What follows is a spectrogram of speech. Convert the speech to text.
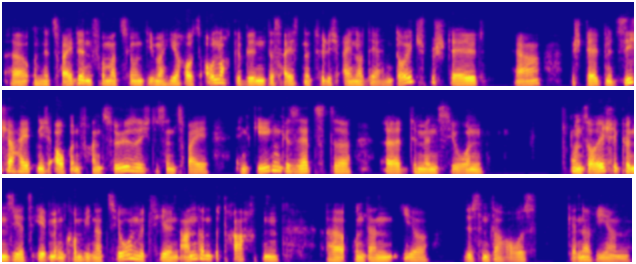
äh, und eine zweite Information, die man hieraus auch noch gewinnt. Das heißt natürlich einer, der in Deutsch bestellt, ja, bestellt mit Sicherheit nicht auch in Französisch. Das sind zwei entgegengesetzte äh, Dimensionen. Und solche können Sie jetzt eben in Kombination mit vielen anderen betrachten äh, und dann Ihr Wissen daraus generieren.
